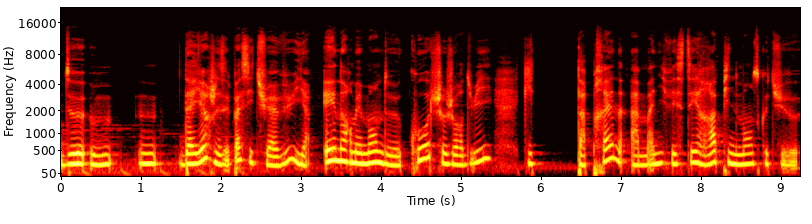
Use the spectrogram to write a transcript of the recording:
de D'ailleurs, je ne sais pas si tu as vu, il y a énormément de coachs aujourd'hui qui t'apprennent à manifester rapidement ce que tu veux.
